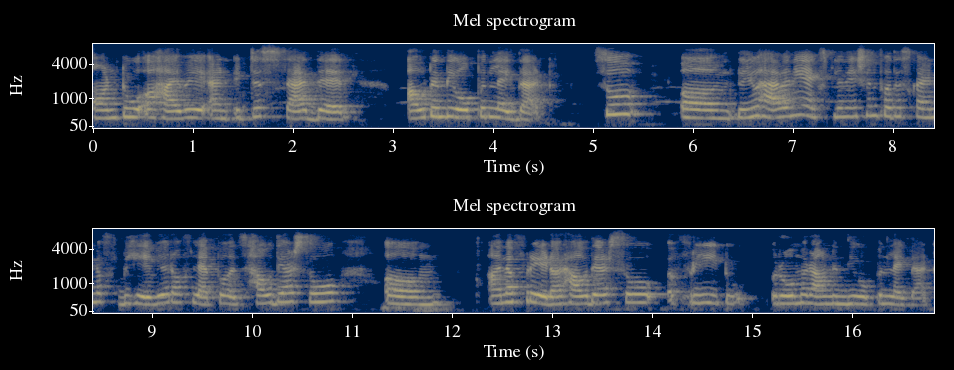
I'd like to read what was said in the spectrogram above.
onto a highway and it just sat there out in the open like that. So, um, do you have any explanation for this kind of behavior of leopards? How they are so um, unafraid or how they are so free to roam around in the open like that?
